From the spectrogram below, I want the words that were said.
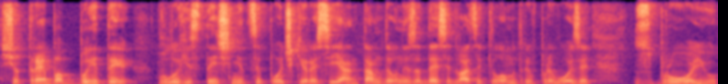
що треба бити в логістичні цепочки росіян, там, де вони за 10-20 кілометрів привозять зброю,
